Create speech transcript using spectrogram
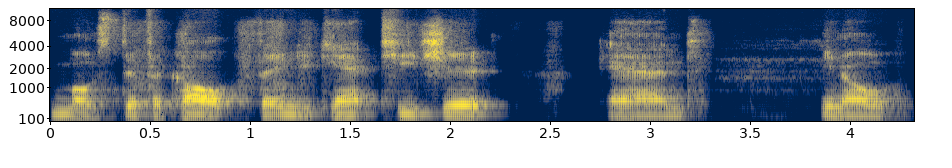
most difficult thing. You can't teach it. And, you know,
